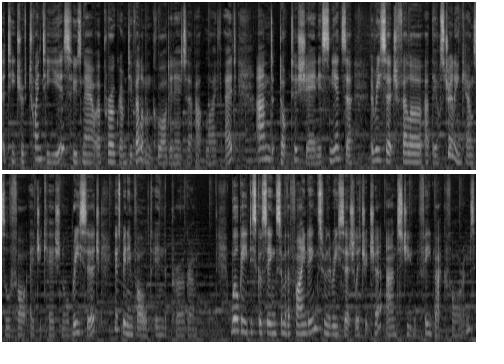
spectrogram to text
a teacher of 20 years who's now a Programme Development Coordinator at Life Ed, and Dr. Shani Sniedze, a Research Fellow at the Australian Council for Educational Research, who's been involved in the programme. We'll be discussing some of the findings from the research literature and student feedback forums,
